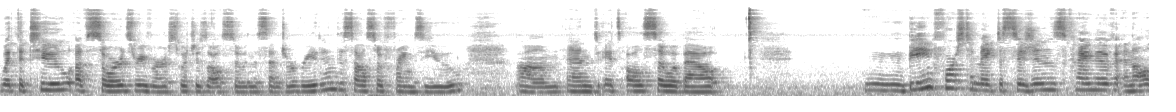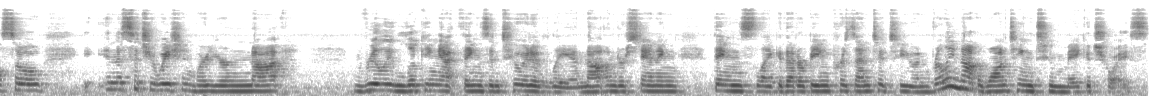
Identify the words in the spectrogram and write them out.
with the two of swords reversed, which is also in the center of reading, this also frames you. Um, and it's also about Mm, being forced to make decisions kind of and also in a situation where you're not really looking at things intuitively and not understanding things like that are being presented to you and really not wanting to make a choice.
